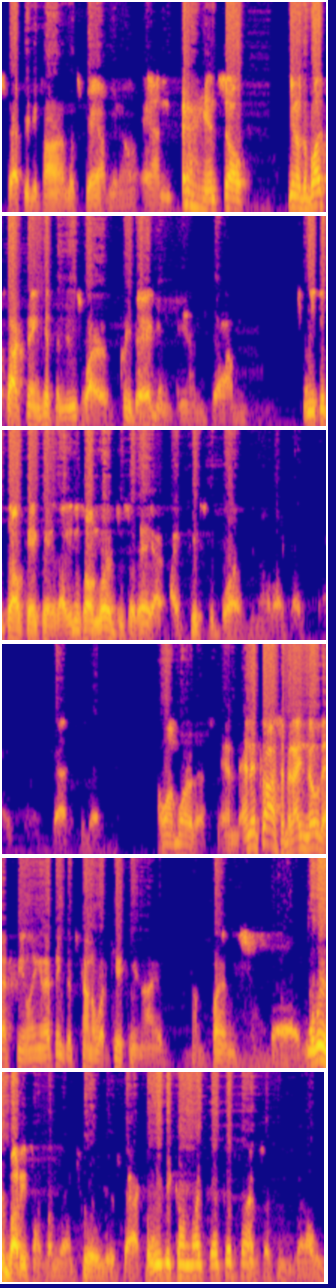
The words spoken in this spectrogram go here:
strap your guitar and let's jam. You know, and and so, you know, the Bloodstock thing hit the newswire pretty big, and and um, and you could tell KK, like in his own words, he said, "Hey, I, I tasted blood. You know, like I, I I'm back to I want more of this." And and it's awesome, and I know that feeling, and I think that's kind of what KK and I have become friends. Uh, you know, we were buddies when we were on tour years back, but we become like uh, good friends. Like, you know, we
